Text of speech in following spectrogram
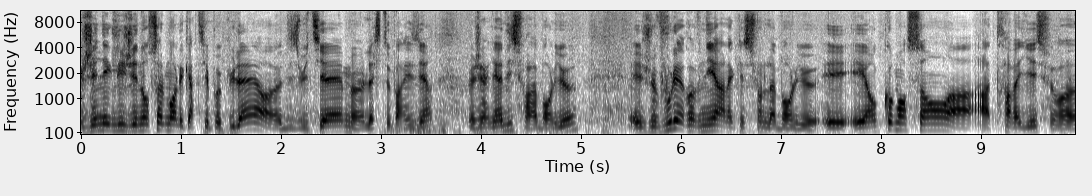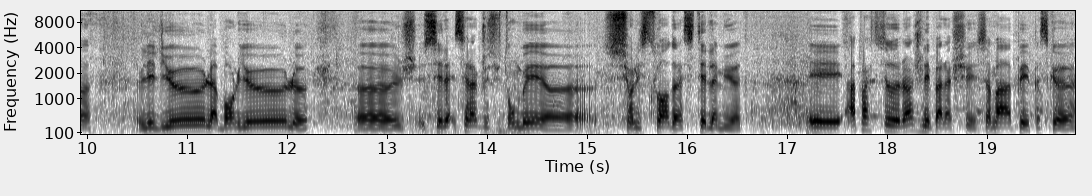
j'ai négligé non seulement les quartiers populaires, 18e, euh, euh, l'Est parisien, mais j'ai rien dit sur la banlieue. Et je voulais revenir à la question de la banlieue. Et, en commençant à, travailler sur euh, les lieux, la banlieue, c'est là, que je suis tombé sur l'histoire de la cité de la Muette. Et à partir de là, je ne l'ai pas lâché. Ça m'a happé parce que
